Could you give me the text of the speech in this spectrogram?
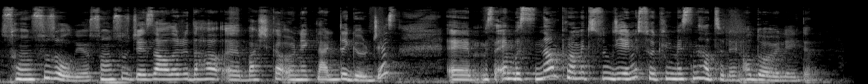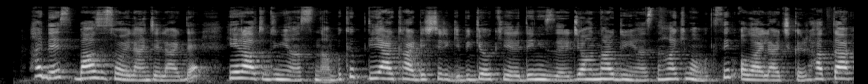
sonsuz oluyor. Sonsuz cezaları daha e, başka örneklerde de göreceğiz. E, mesela en basitinden Prometheus'un ciğerinin sökülmesini hatırlayın. O da öyleydi. Hades bazı söylencelerde yeraltı dünyasından bakıp diğer kardeşleri gibi göklere, denizlere, canlılar dünyasına hakim olmak isteyip olaylar çıkarır. Hatta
